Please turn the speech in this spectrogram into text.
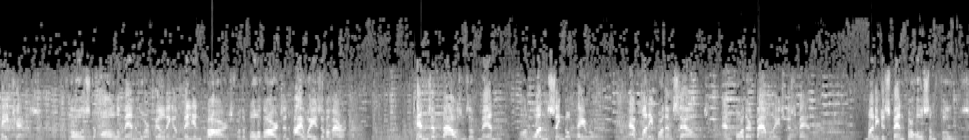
paychecks flows to all the men who are building a million cars for the boulevards and highways of America. Tens of thousands of men on one single payroll have money for themselves and for their families to spend. Money to spend for wholesome foods,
